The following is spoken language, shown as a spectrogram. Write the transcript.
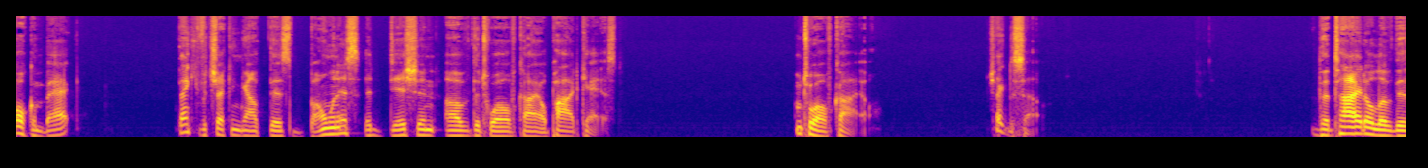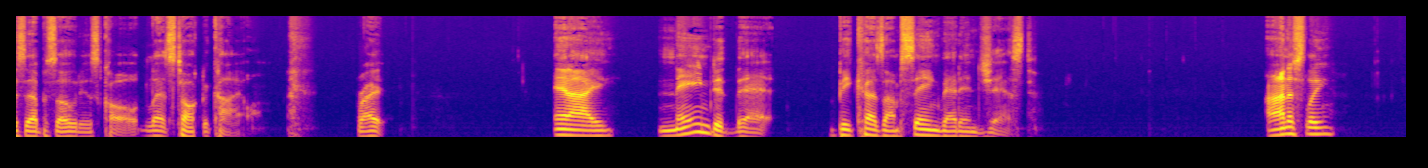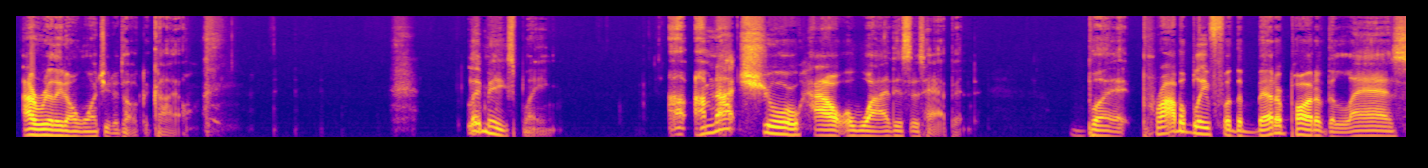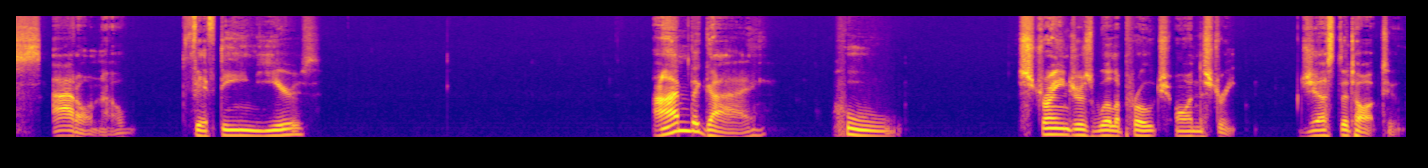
Welcome back. Thank you for checking out this bonus edition of the 12 Kyle podcast. I'm 12 Kyle. Check this out. The title of this episode is called Let's Talk to Kyle, right? And I named it that because I'm saying that in jest. Honestly, I really don't want you to talk to Kyle. Let me explain. I'm not sure how or why this has happened, but probably for the better part of the last, I don't know, 15 years, I'm the guy who strangers will approach on the street just to talk to.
